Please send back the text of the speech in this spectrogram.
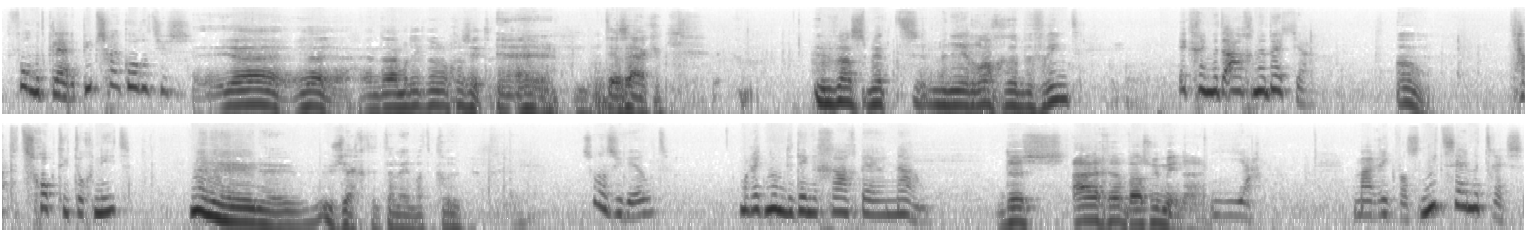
Vol met kleine piepschakorreltjes. Eh, ja, ja, ja. En daar moet ik nu nog gaan zitten. Uh, ter zake. U was met meneer Rogge bevriend? Ik ging met Agen naar bed, ja. Oh. Ja, dat schokt hij toch niet? Nee, nee, nee. U zegt het alleen wat cru. Zoals u wilt. Maar ik noem de dingen graag bij hun naam. Dus Agen was uw minnaar. Ja. Maar ik was niet zijn maîtresse.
